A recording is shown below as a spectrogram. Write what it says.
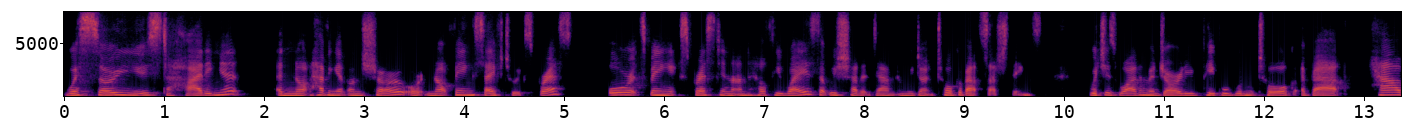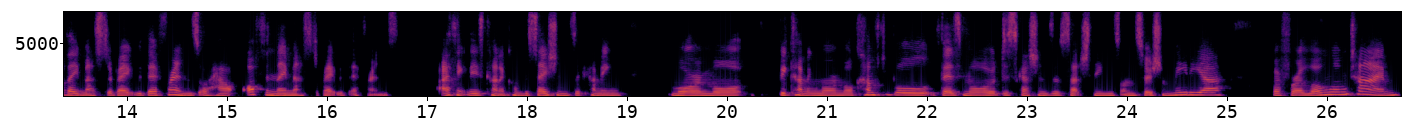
We're so used to hiding it and not having it on show or not being safe to express or it's being expressed in unhealthy ways that we shut it down and we don't talk about such things which is why the majority of people wouldn't talk about how they masturbate with their friends or how often they masturbate with their friends i think these kind of conversations are coming more and more becoming more and more comfortable there's more discussions of such things on social media but for a long long time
